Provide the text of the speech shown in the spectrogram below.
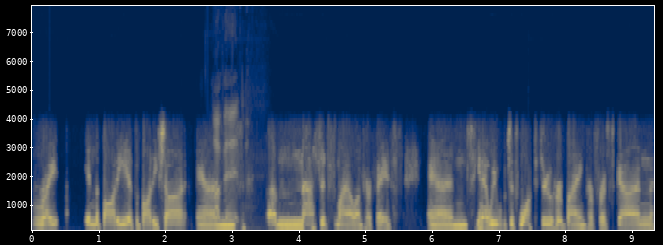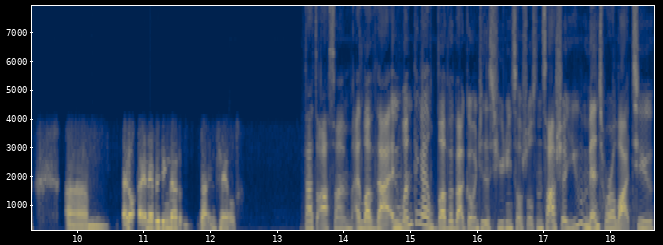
right in the body as a body shot and a massive smile on her face. And you know, we just walked through her buying her first gun, um, and and everything that that entailed. That's awesome. I love that. And one thing I love about going to the shooting socials, and Sasha, you mentor a lot too,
